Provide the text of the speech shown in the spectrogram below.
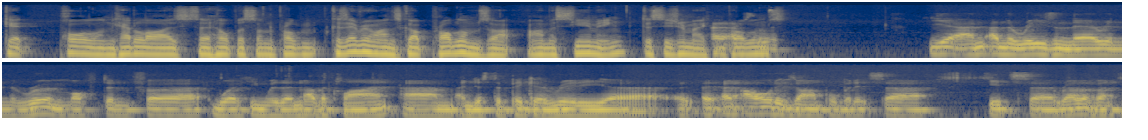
get Paul and Catalyze to help us on the problem," because everyone's got problems. I'm assuming decision making problems. Yeah, and, and the reason they're in the room often for working with another client, um, and just to pick a really uh, an old example, but it's uh, it's uh, relevant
